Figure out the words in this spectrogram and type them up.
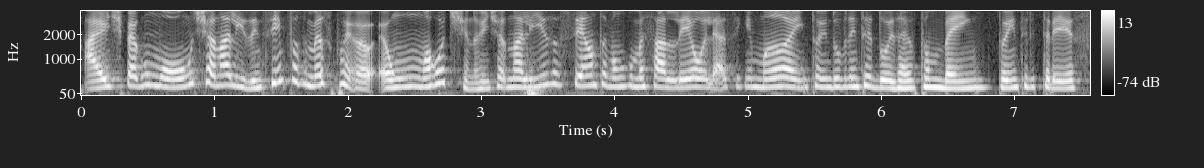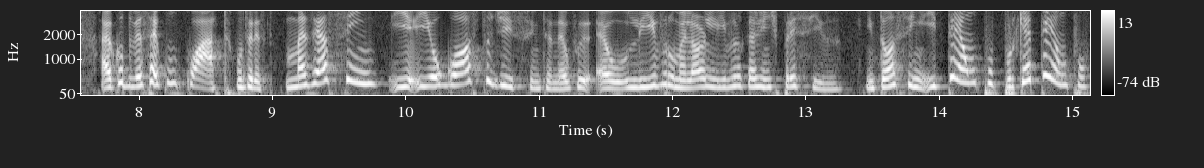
Aí a gente pega um monte e analisa. A gente sempre faz o mesmo. é- É uma rotina. A gente analisa, senta, vamos começar a ler, olhar assim, mãe, tô em dúvida entre dois. Aí eu também, tô entre três. Aí quando vê, sai com quatro, com três. Mas é assim. E, e eu gosto disso, entendeu? Porque É o livro, o melhor livro que a gente precisa. Então, assim, e tempo, porque é tempo,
